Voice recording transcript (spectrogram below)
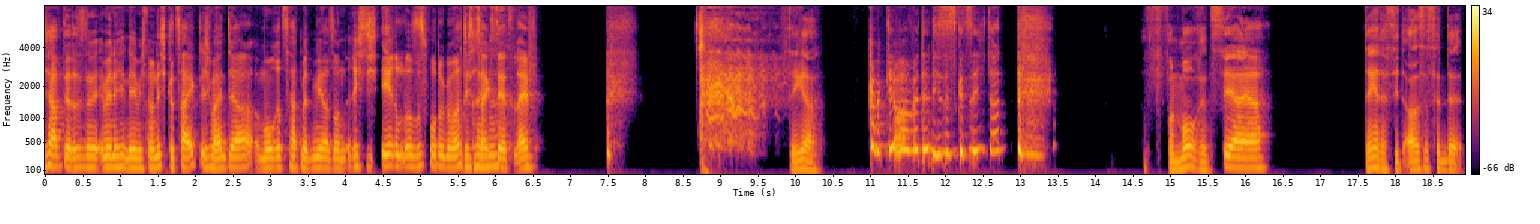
Ich habe dir das nämlich noch nicht gezeigt. Ich meinte ja, Moritz hat mit mir so ein richtig ehrenloses Foto gemacht. Ich Zeig zeig's dir jetzt live. Digga, Guck dir mal bitte dieses Gesicht an. von Moritz. Ja, ja. Digga, das sieht aus, als hätte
